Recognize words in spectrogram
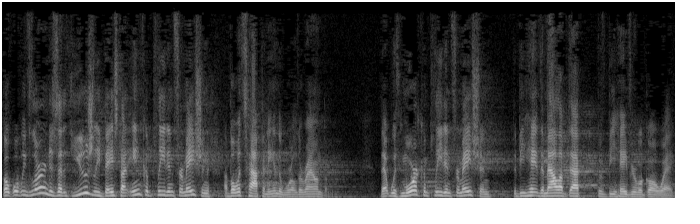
But what we've learned is that it's usually based on incomplete information about what's happening in the world around them. That with more complete information, the, the maladaptive behavior will go away.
